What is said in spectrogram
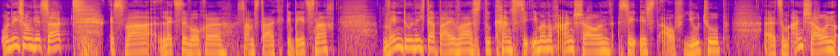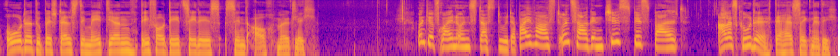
Und wie schon gesagt, es war letzte Woche Samstag Gebetsnacht. Wenn du nicht dabei warst, du kannst sie immer noch anschauen. Sie ist auf YouTube äh, zum Anschauen oder du bestellst die Medien. DVD, CDs sind auch möglich. Und wir freuen uns, dass du dabei warst und sagen Tschüss, bis bald. Alles Gute, der Herr segne dich.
